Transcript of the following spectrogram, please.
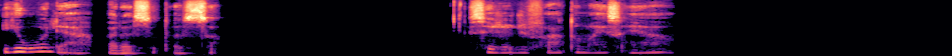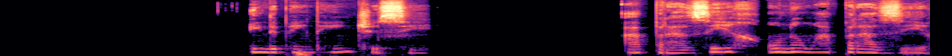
E o olhar para a situação seja de fato mais real. Independente se há prazer ou não há prazer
